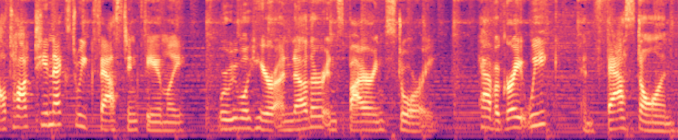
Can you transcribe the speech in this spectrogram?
I'll talk to you next week, Fasting Family, where we will hear another inspiring story. Have a great week and fast on.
